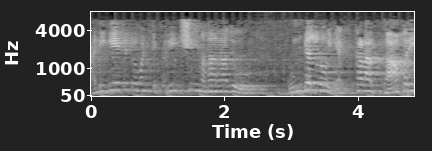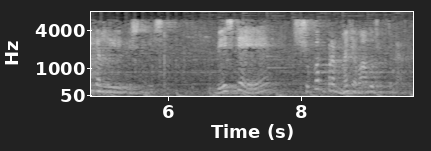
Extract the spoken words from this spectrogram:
అడిగేటటువంటి పరీక్షిన్ మహారాజు గుండెల్లో ఎక్కడ దాపరికం లేని ప్రశ్న వేస్తే శుకబ్రహ్మ జవాబు చెప్తున్నారు.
